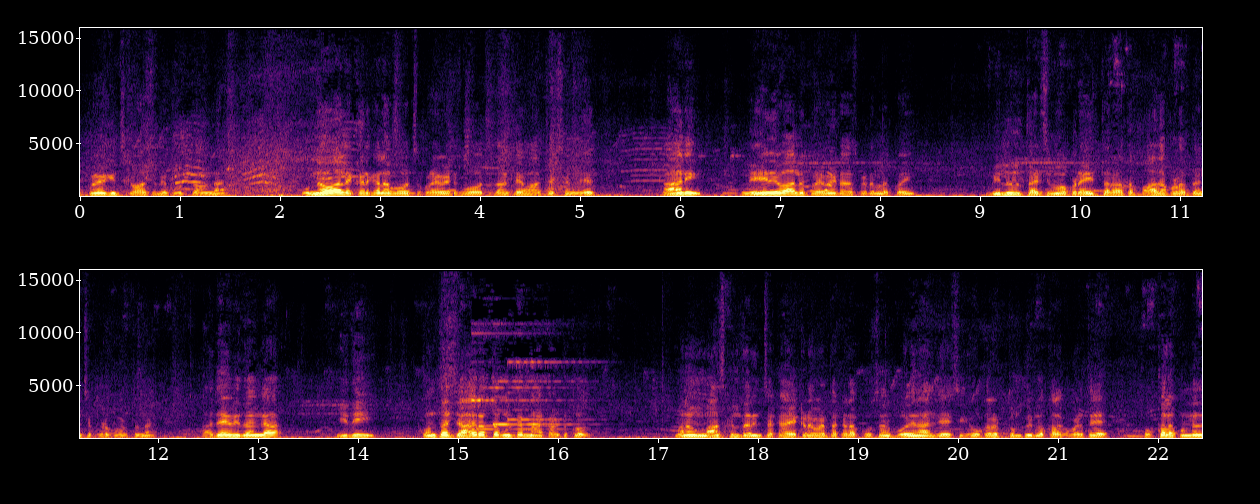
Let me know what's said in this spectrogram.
ఉపయోగించుకోవాల్సిందే కోరుతా ఉన్నా. ఉన్నవాళ్ళు ఎక్కడికైనా పోవచ్చు ప్రైవేట్కి పోవచ్చు దాంట్లో ఏం అబ్జెక్షన్ లేదు. కానీ లేని వాళ్ళు ప్రైవేట్ హాస్పిటల్లో పోయి బిల్లులు తడిసిమోపడి అయిన తర్వాత బాధపడొద్దని చెప్పి కూడా కోరుతున్నా. అదేవిధంగా ఇది కొంత జాగ్రత్తగా ఉంటే మనకు అంటుకోదు మనం మాస్కులు ధరించక ఎక్కడ పడితే అక్కడ కూర్చొని భోజనాలు చేసి ఒకరు తుంపి ఒకరికి పడితే ఒక్కరికి ఉన్నది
